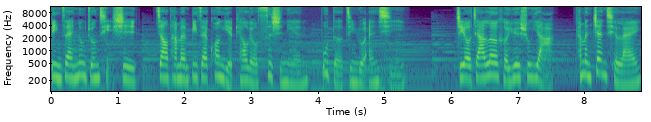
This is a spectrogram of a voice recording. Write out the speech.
并在怒中起誓，叫他们必在旷野漂流四十年，不得进入安息。只有加勒和约书亚。他们站起来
